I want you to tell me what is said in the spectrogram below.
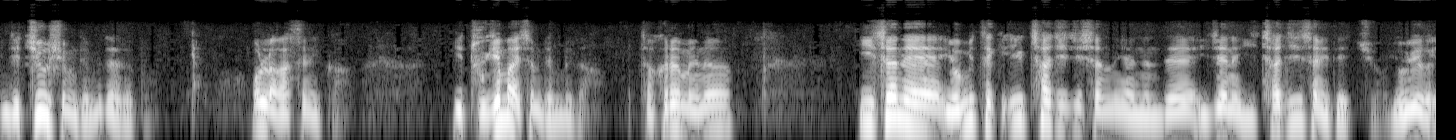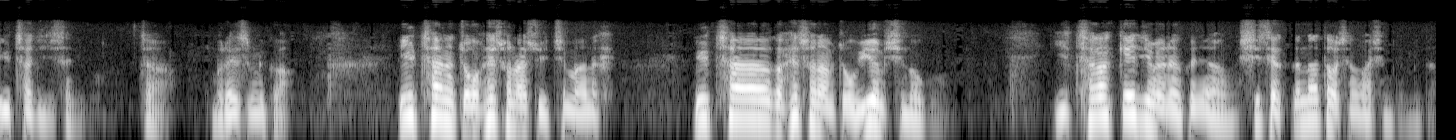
이제 지우시면 됩니다, 여러분. 올라갔으니까. 이 두 개만 있으면 됩니다. 자, 그러면은 이전에 요 밑에 1차 지지선이었는데 이제는 2차 지지선이 됐죠. 요 위가 1차 지지선이고. 자, 뭐라 했습니까? 1차는 조금 훼손할 수 있지만 1차가 훼손하면 좀 위험 신호고 2차가 깨지면은 그냥 시세가 끝났다고 생각하시면 됩니다.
